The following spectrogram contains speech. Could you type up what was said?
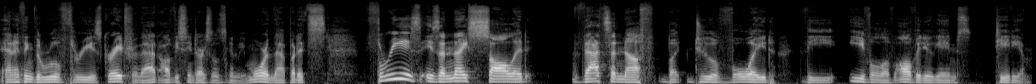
and i think the rule of three is great for that. Obviously in dark souls is going to be more than that but it's three is is a nice solid that's enough but to avoid the evil of all video games tedium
